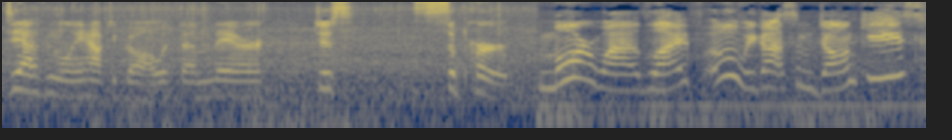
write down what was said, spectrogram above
definitely have to go out with them. They're just superb. More wildlife. Oh, we got some donkeys.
